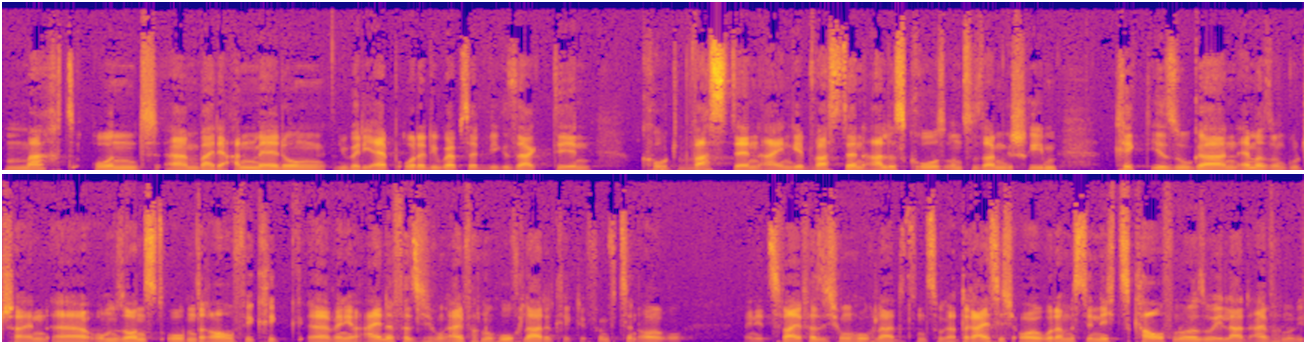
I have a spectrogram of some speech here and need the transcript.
macht und ähm, bei der Anmeldung über die App oder die Website, wie gesagt, den Code was denn eingibt, was denn alles groß und zusammengeschrieben, kriegt ihr sogar einen Amazon-Gutschein äh, umsonst obendrauf. Ihr kriegt, äh, wenn ihr eine Versicherung einfach nur hochladet, kriegt ihr 15 Euro. Wenn ihr zwei Versicherungen hochladet, sind sogar 30 Euro. Da müsst ihr nichts kaufen oder so. Ihr ladet einfach nur die,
